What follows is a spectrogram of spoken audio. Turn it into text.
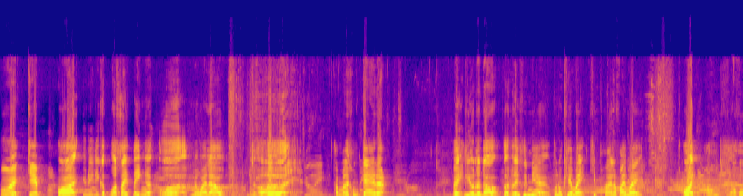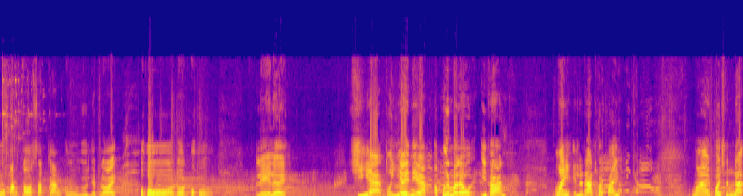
โอ้ยเจ็บ โอ้ยอยู่ดีๆก็ปวดไส้ติ่งอะ โอ้ยไม่ไหวแล้วเอ้ย doing? ทำอะไรของแกน่ะ เฮ้ยเลโอนาร์โดเกิดอะไรขึ้นเนี่ย คุณโอเคไหมชิบหายแล้วไฟไหมโอ้ยโอ้ยโอ้โห ปังตอสับกลาง โอ้ยเรียบร้อย โอ้โห โดน โอ้โห เละเลย เชี่ยตัวเหี้ยอะไรเนี่ยเอาปืนมาแล้วอีธาน ไม่เอลน่าถอยไป ไม่ปล่อยฉันนะ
